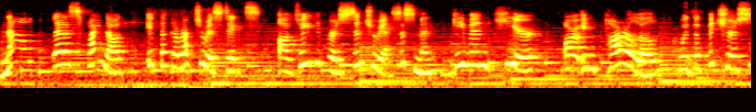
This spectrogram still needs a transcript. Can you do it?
Now, let us find out if the characteristics of 21st century assessment given here are in parallel with the features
